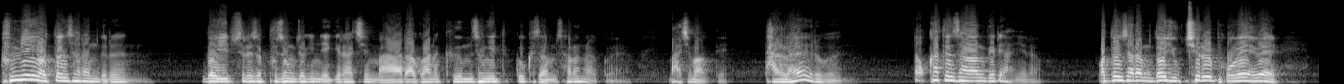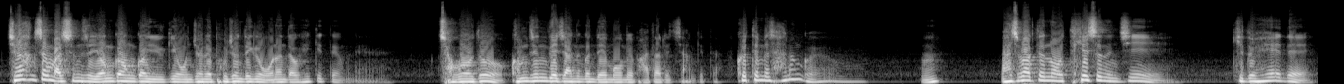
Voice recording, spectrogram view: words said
분명히 어떤 사람들은 너 입술에서 부정적인 얘기를 하지 마라고 하는 그 음성이 듣고 그 사람 살아날 거예요. 마지막 때. 달라요, 여러분. 똑같은 상황들이 아니라고. 어떤 사람 너 육체를 보호해. 왜? 제가 항상 말씀드려요. 영광과 육이 온전히 보존되기를 원한다고 했기 때문에. 적어도 검증되지 않는 건내 몸에 받아들이지 않겠다. 그것 때문에 사는 거예요. 응? 마지막 때는 어떻게 쓰는지 기도해야 돼.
